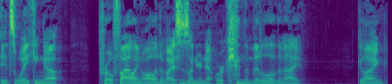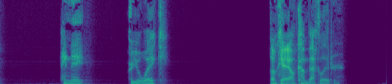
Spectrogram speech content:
It's waking up, profiling all the devices on your network in the middle of the night, going, Hey, Nate, are you awake? Okay, I'll come back later.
